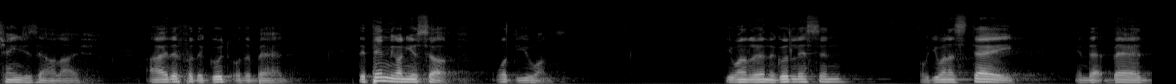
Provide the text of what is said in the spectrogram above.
changes our life, either for the good or the bad. Depending on yourself, what do you want? Do you want to learn the good lesson, or do you want to stay in that bad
